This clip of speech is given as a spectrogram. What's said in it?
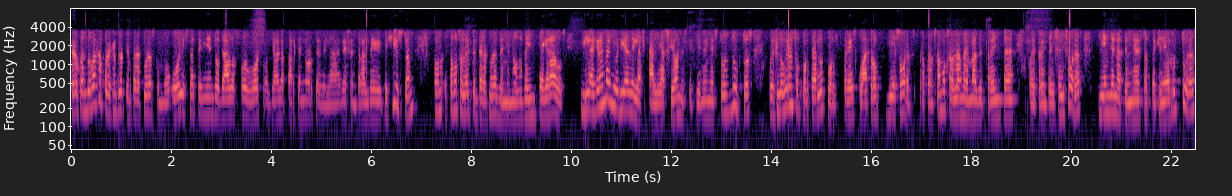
pero cuando baja, por ejemplo, a temperaturas como hoy está teniendo Dallas Fort Worth o ya la parte norte de la área central de, Houston, estamos hablando de temperaturas de menos 20 grados. Y la gran mayoría de las aleaciones que tienen estos ductos pues logran soportarlo por 3, 4, 10 horas, pero cuando estamos hablando de más de 30 o de 36 horas, tienden a tener estas pequeñas rupturas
